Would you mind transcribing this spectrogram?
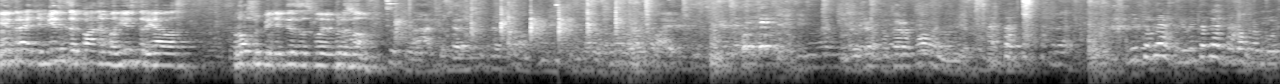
і третє місце, пане магістр, я вас прошу підійти за своїм призом. В інтернеті, в інтернеті завтра буде.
